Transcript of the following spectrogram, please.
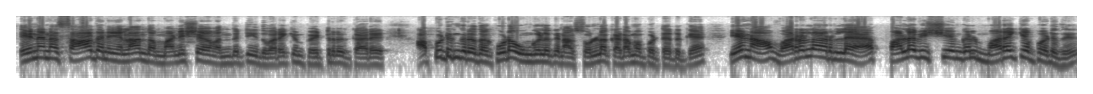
என்னென்ன சாதனையெல்லாம் அந்த மனுஷன் வந்துட்டு இது வரைக்கும் பெற்றிருக்காரு அப்படிங்கிறத கூட உங்களுக்கு நான் சொல்ல கடமைப்பட்டிருக்கேன். ஏன்னா வரலாறுல பல விஷயங்கள் மறைக்கப்படுது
